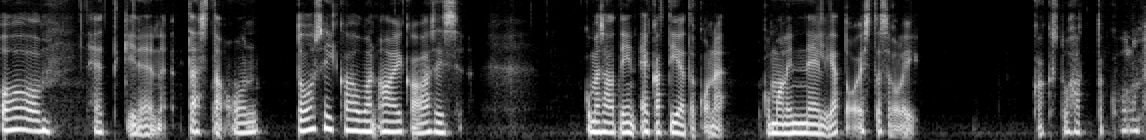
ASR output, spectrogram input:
Oh, hetkinen. Tästä on tosi kauan aikaa. Siis kun me saatiin eka tietokone, kun mä olin 14, se oli 2003.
